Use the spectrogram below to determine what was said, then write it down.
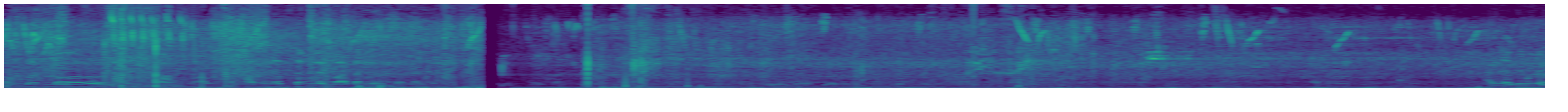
సమ్మర్లో అది తప్ప వీళ్ళకి సార్ అది అది కూడా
